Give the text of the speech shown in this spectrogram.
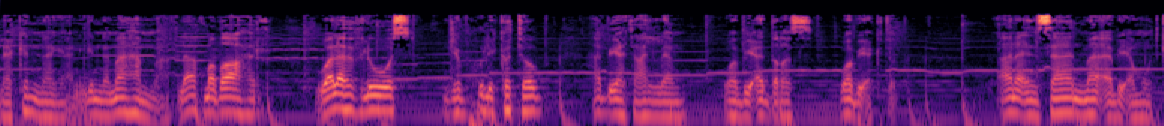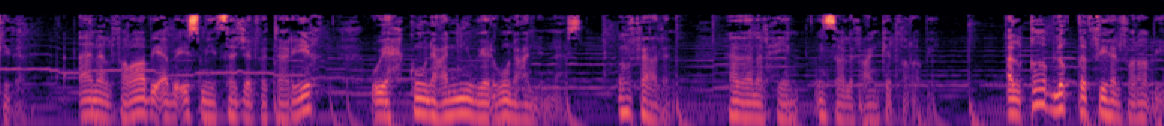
لكنه يعني قلنا ما همه لا في مظاهر ولا في فلوس جيبوا لي كتب أبي أتعلم وأبي أدرس وأبي أكتب. أنا إنسان ما أبي أموت كذا. أنا الفارابي أبي اسمي يتسجل في التاريخ ويحكون عني ويروون عني الناس. وفعلا هذا أنا الحين نسولف عنك الفارابي ألقاب لقب فيها الفارابي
